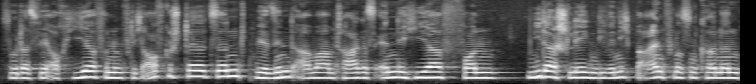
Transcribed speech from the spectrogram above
sodass wir auch hier vernünftig aufgestellt sind. Wir sind aber am Tagesende hier von Niederschlägen, die wir nicht beeinflussen können,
